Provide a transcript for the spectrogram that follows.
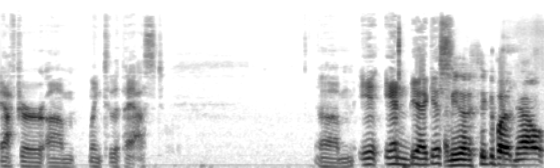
after um, Link to the Past. Um, it, and yeah. I guess. I mean, I think about it now.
